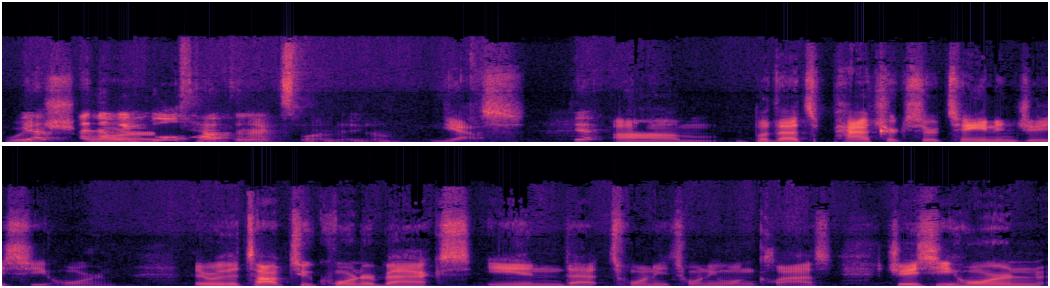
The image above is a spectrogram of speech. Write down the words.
Which yep. And then we both have the next one, I know. Yes. Yep. Um, but that's Patrick Surtain and Jaycee Horn. They were the top two cornerbacks in that 2021 class. Jaycee Horn,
